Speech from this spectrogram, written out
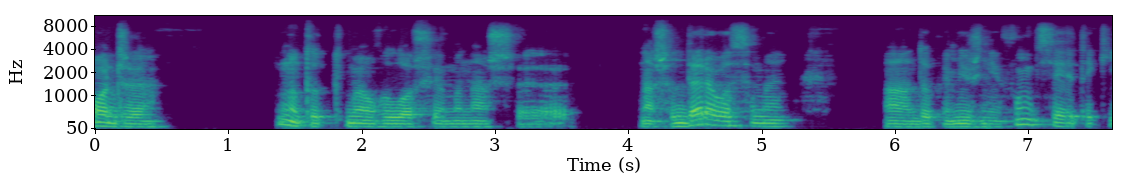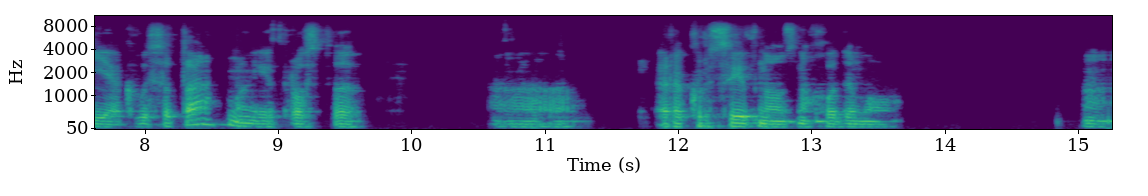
Отже, ну тут ми оголошуємо наше, наше дерево саме, а допоміжні функції, такі як висота. Ми просто а, рекурсивно знаходимо а,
